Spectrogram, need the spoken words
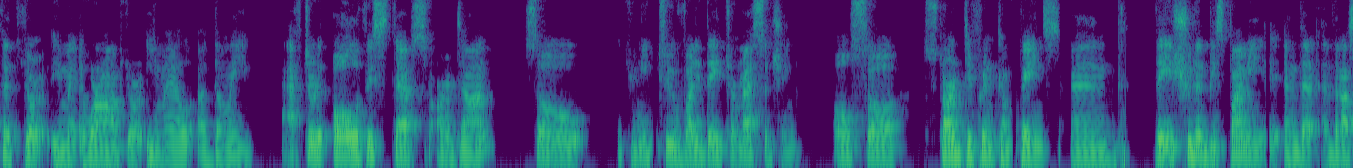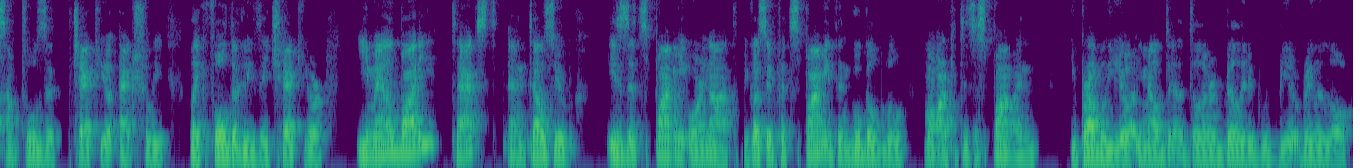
that your email warm up your email uh, domain. After all of these steps are done, so you need to validate your messaging. Also, start different campaigns, and they shouldn't be spammy. And there, there are some tools that check you actually, like Folderly, they check your email body text and tells you is it spammy or not. Because if it's spammy, then Google will mark it as a spam, and you probably your email de- deliverability would be really low.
